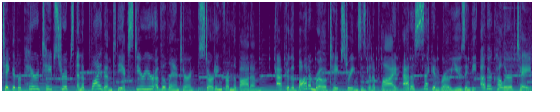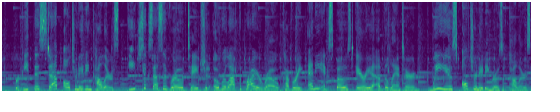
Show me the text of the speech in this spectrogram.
Take the prepared tape strips and apply them to the exterior of the lantern, starting from the bottom. After the bottom row of tape strings has been applied, add a second row using the other color of tape. Repeat this step alternating colors. Each successive row of tape should overlap the prior row, covering any exposed area of the lantern. We alternating rows of colors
